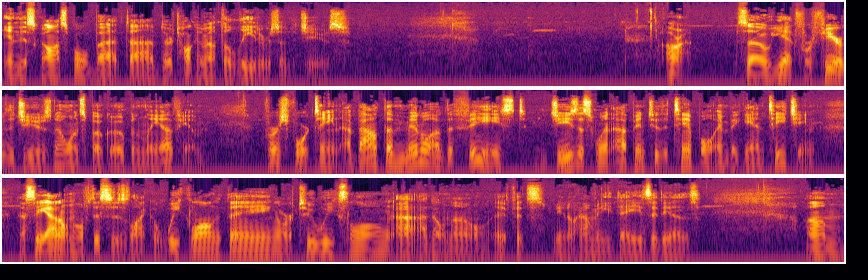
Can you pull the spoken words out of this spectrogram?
in this gospel, but uh, they're talking about the leaders of the Jews. All right. So, yet for fear of the Jews, no one spoke openly of him. Verse 14 About the middle of the feast, Jesus went up into the temple and began teaching. Now, see, I don't know if this is like a week long thing or two weeks long. I, I don't know if it's, you know, how many days it is. Um,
